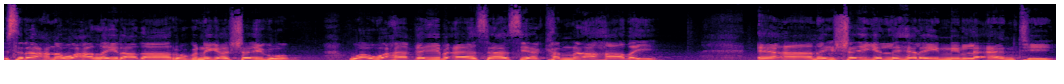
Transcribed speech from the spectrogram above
isilaaxna waxaa la yidhaahdaa rugniga shaygu waa waxa qayb aasaasiya ka ahaaday ee aanay shayga la helaynin la'aantii.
